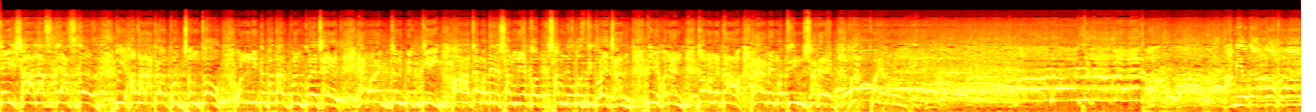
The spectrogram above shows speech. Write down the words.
যেই সাল আস্তে আস্তে দুই হাজার আঠারো পর্যন্ত উন্নীত পদার্পণ করেছে। এমন একজন ব্যক্তি আজ আমাদের সামনে সামনে উপস্থিত হয়েছেন। তিনি হলেন জননেতা এম এ মতিন সাহেব হাত তুলে বলুন ঠিক কিনা? আমি উদাত্ত আহ্বান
